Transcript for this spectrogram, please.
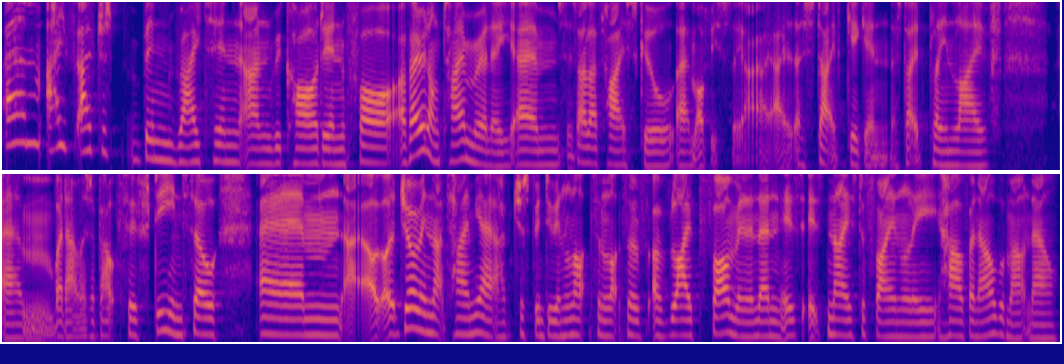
Um, I've I've just been writing and recording for a very long time, really. Um, since I left high school, um, obviously I, I started gigging. I started playing live. Um, when I was about 15. So um, I, during that time, yeah, I've just been doing lots and lots of, of live performing, and then it's it's nice to finally have an album out now.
